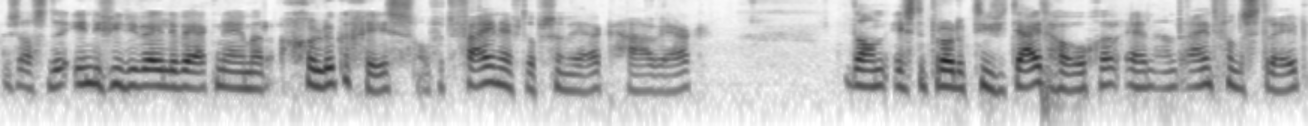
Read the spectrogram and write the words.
Dus als de individuele werknemer gelukkig is, of het fijn heeft op zijn werk, haar werk, dan is de productiviteit hoger. En aan het eind van de streep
